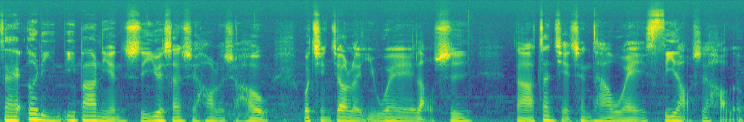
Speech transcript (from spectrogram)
在二零一八年十一月三十号的时候，我请教了一位老师，那暂且称他为 C 老师好了。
